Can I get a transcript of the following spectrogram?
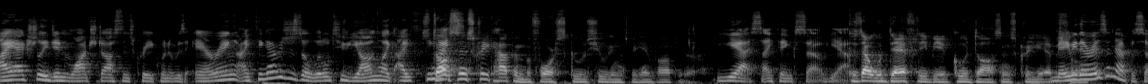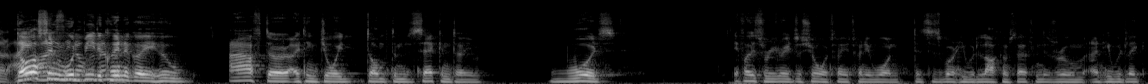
I actually didn't watch Dawson's Creek when it was airing I think I was just a little too young like I think I, Dawson's Creek happened before school shootings became popular. yes I think so yeah Because that would definitely be a good Dawson's Creek episode. Maybe there is an episode. I Dawson would be the remember. kind of guy who, after I think Joey dumped him the second time, would, if I was to rewrite the show in 2021, this is where he would lock himself in his room and he would like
